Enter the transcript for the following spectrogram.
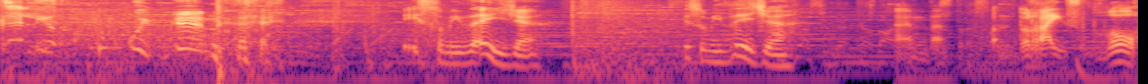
Galio! ¡Muy bien! Eso, mi Deya. Eso, mi Deya. Cuando Rise 2.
